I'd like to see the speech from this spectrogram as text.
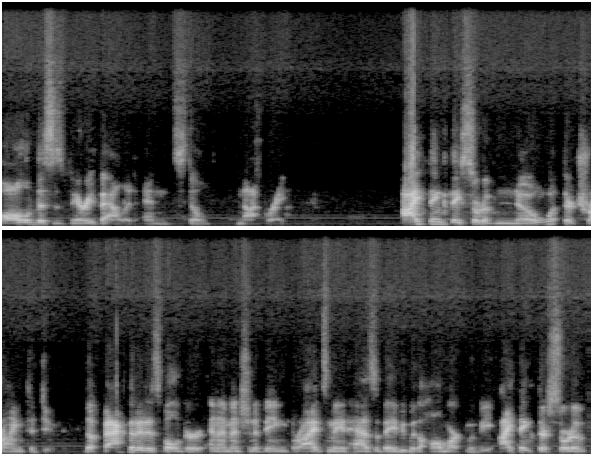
all of this is very valid and still not great. I think they sort of know what they're trying to do. The fact that it is vulgar, and I mentioned it being Bridesmaid has a baby with a Hallmark movie, I think they're sort of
